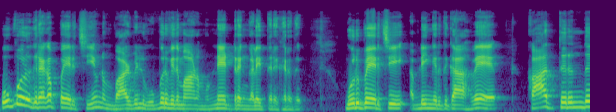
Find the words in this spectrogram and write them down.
ஒவ்வொரு கிரகப்பயிற்சியும் நம் வாழ்வில் ஒவ்வொரு விதமான முன்னேற்றங்களை தருகிறது. குரு பயிற்சி அப்படிங்கிறதுக்காகவே காத்திருந்து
